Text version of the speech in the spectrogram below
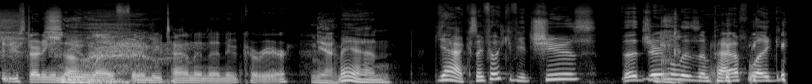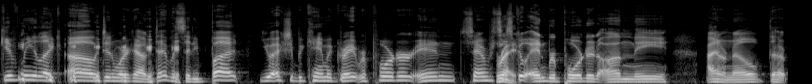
You're starting a So- new life in a new town and a new career. Yeah. Man, yeah, because I feel like if you choose the journalism path, like give me like, oh, it didn't work out in Deadwood City, but you actually became a great reporter in San Francisco and reported on the, I don't know, the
